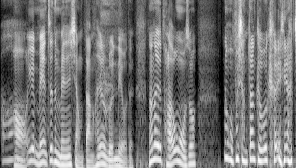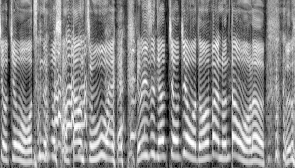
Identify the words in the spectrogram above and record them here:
哦，因为没人真的没人想当，他就轮流的。然后那个跑来问我说：“那我不想当可不可以？你要救救我，我真的不想当主委。尤律师你要救救我怎么办？轮到我了。”我说。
